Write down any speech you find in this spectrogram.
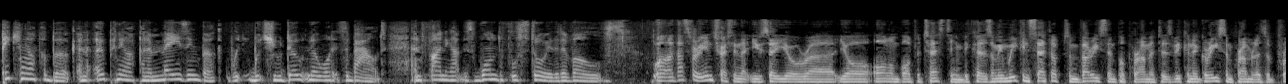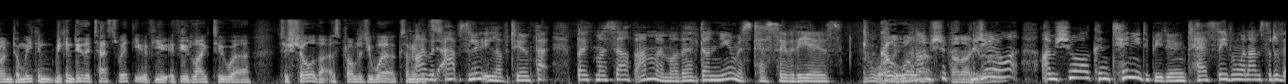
picking up a book and opening up an amazing book which, which you don't know what it's about and finding out this wonderful story that evolves. Well, that's very interesting that you say you're uh, you're all on board for testing because I mean we can set up some very simple parameters. We can agree some parameters up front, and we can we can do the test with you if you if you'd like to uh, to show that astrology works. I mean, I would absolutely love to. In fact, both myself and my mother have done numerous tests over the years. Oh, cool. Well, I'm sure, but you know what? I'm sure I'll continue to be doing tests even when I'm sort of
